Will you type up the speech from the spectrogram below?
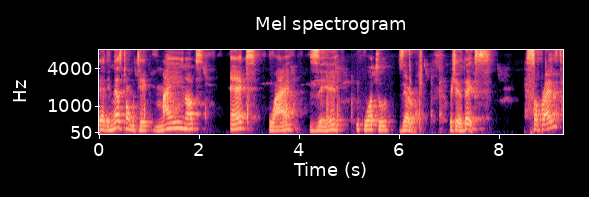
Then the next one will take minus x, y, z equal to 0 which is this. Surprised?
